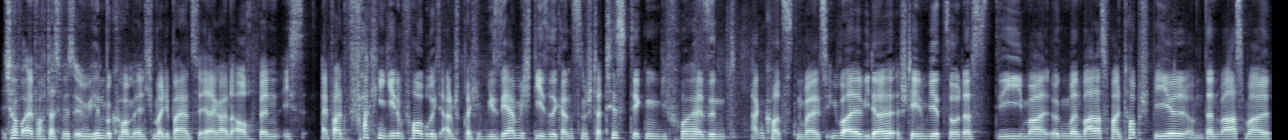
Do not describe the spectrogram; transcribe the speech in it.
Ich hoffe einfach, dass wir es irgendwie hinbekommen, endlich mal die Bayern zu ärgern, auch wenn ich es einfach in fucking jedem Vorbericht anspreche, wie sehr mich diese ganzen Statistiken, die vorher sind, ankotzten, weil es überall wieder stehen wird, so dass die mal, irgendwann war das mal ein Topspiel und dann war es mal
